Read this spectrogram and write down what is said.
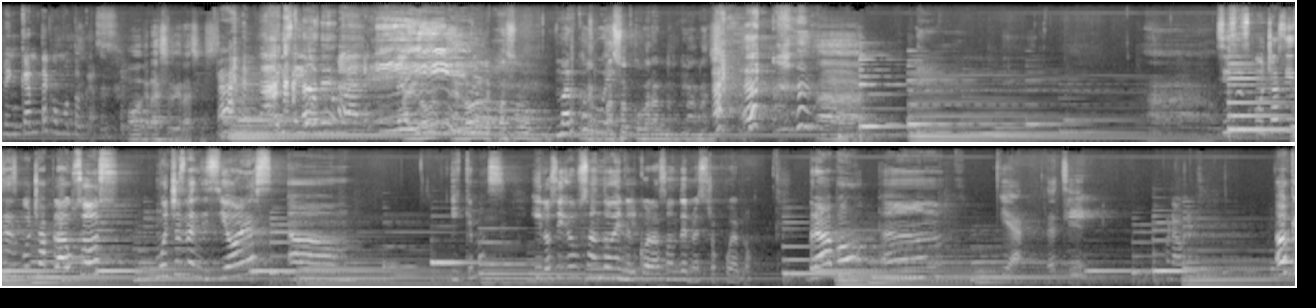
Le encanta cómo tocas. Oh, gracias, gracias. Ay, sí, Ahí luego, ahí luego le paso, Marcos le paso cobrando. No, no. Ah, Sí se escucha, sí se escucha. Aplausos. Muchas bendiciones. am, ¿Y qué más? Y lo sigue usando en el corazón de nuestro pueblo. Bravo. um, yeah, that's it. Por ahora. Ok,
